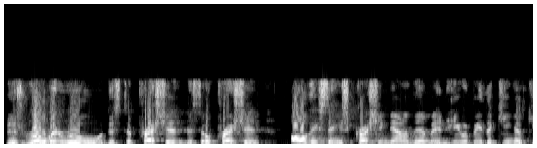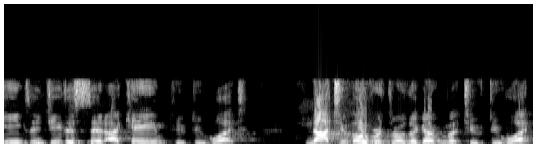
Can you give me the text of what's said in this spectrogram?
this Roman rule, this depression, this oppression, all these things crushing down on them, and he would be the King of Kings. And Jesus said, I came to do what? Not to overthrow the government, to do what?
